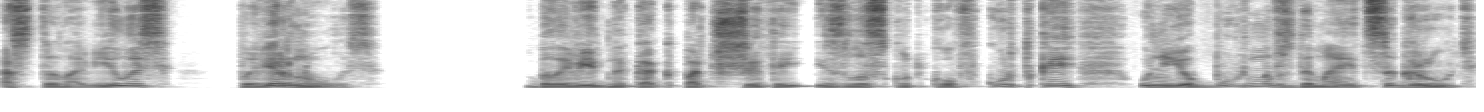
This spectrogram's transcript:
остановилась, повернулась. Было видно, как подшитой из лоскутков курткой у нее бурно вздымается грудь,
